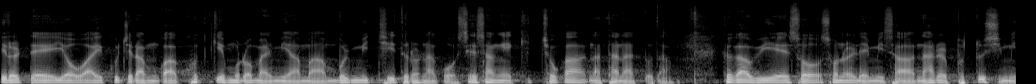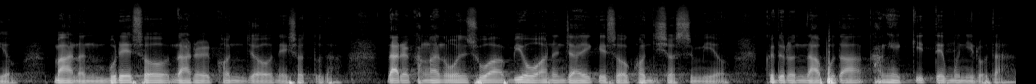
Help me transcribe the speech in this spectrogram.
이럴 때 여호와의 꾸지람과 콧김으로 말미암아 물밑이 드러나고 세상의 기초가 나타났도다. 그가 위에서 손을 내미사 나를 붙드시며 많은 물에서 나를 건져내셨도다. 나를 강한 원수와 미워하는 자에게서 건지셨으며 그들은 나보다 강했기 때문이로다.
